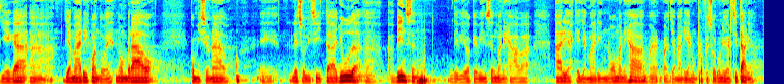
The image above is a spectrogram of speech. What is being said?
Llega a Yamari cuando es nombrado comisionado. Eh, le solicita ayuda a, a, Vincent, debido a que Vincent manejaba áreas que Yamari no manejaba. Yamari era un profesor universitario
